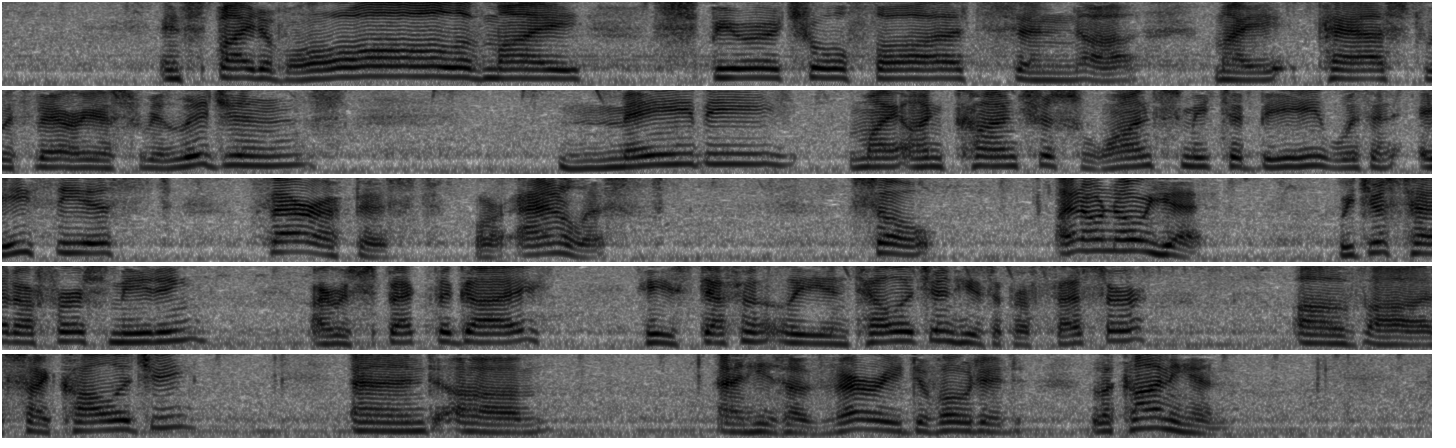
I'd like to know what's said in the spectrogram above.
In spite of all of my spiritual thoughts and uh, my past with various religions, maybe my unconscious wants me to be with an atheist therapist or analyst. So I don't know yet. We just had our first meeting. I respect the guy. He's definitely intelligent. He's a professor of uh, psychology, and um, and he's a very devoted Lacanian.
